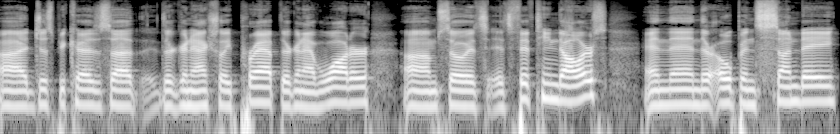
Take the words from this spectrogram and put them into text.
uh, just because uh, they're going to actually prep. They're going to have water, um, so it's it's fifteen dollars, and then they're open Sunday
